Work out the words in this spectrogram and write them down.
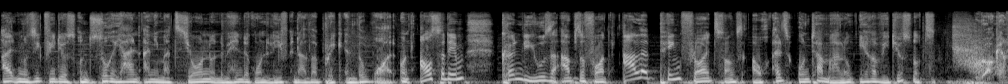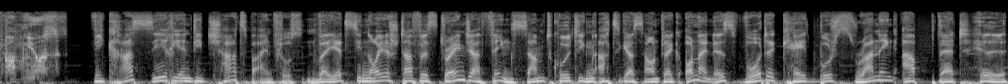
alten Musikvideos und surrealen Animationen und im Hintergrund lief Another Brick in the Wall. Und außerdem können die User ab sofort alle Pink Floyd Songs auch als Untermalung ihrer Videos nutzen. Rock'n'Pop News. Wie krass Serien die Charts beeinflussen. Weil jetzt die neue Staffel Stranger Things samt kultigem 80er Soundtrack online ist, wurde Kate Bushs Running Up That Hill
